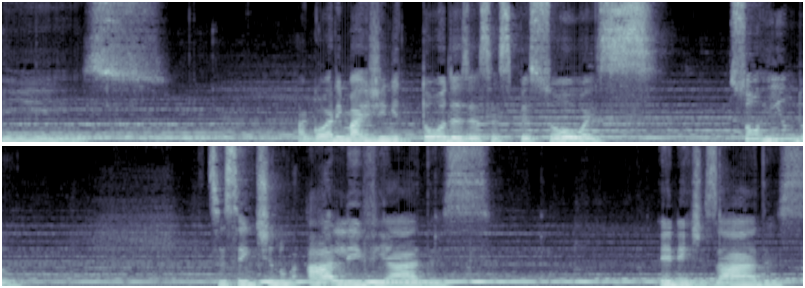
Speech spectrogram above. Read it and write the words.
Isso. Agora imagine todas essas pessoas sorrindo, se sentindo aliviadas, energizadas,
